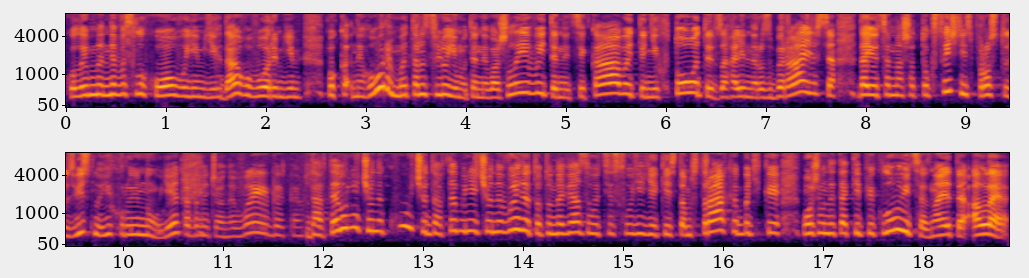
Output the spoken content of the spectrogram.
коли ми не вислуховуємо їх, да, говоримо їм, не говоримо, ми транслюємо, ти не важливий, ти не цікавий, ти ніхто, ти взагалі не розбираєшся. Да, і оця наша токсичність просто, звісно, їх руйнує. В тебе нічого не вийде. Там. Да, в тебе нічого не кучу, да, в тебе нічого не вийде, тобто нав'язують ці свої якісь там страхи батьки, може вони так і піклуються, знаєте, але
